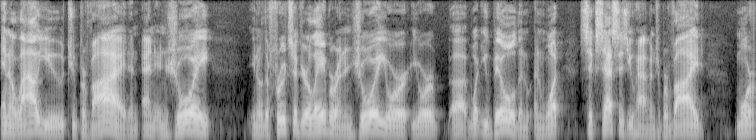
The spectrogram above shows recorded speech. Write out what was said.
and allow you to provide and, and enjoy you know the fruits of your labor and enjoy your your uh, what you build and, and what successes you have and to provide more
